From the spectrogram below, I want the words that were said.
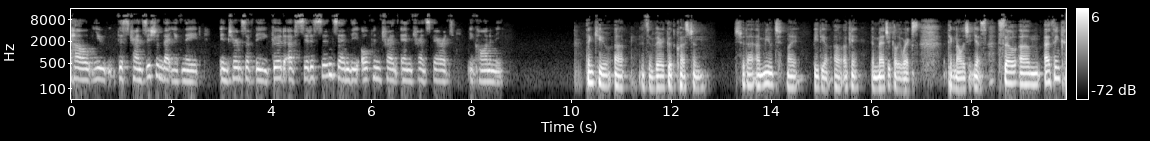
how you this transition that you've made in terms of the good of citizens and the open and transparent economy. Thank you. Uh, it's a very good question. Should I unmute my video? Oh, okay it magically works. Technology, yes. So um, I think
